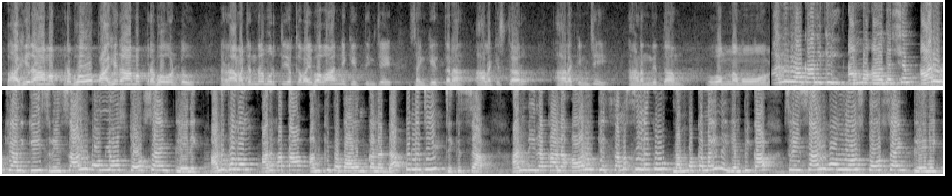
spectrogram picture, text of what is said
పాహిరామ ప్రభో పాహిరామ ప్రభో అంటూ రామచంద్రమూర్తి యొక్క వైభవాన్ని కీర్తించే సంకీర్తన ఆలకిస్తారు. ఆలకించి ఆనందిద్దాం. ఓం నమో అనురాగానికి అమ్మ ఆదర్శం ఆరోగ్యానికి Shri Sai homeo stores and clinic. అనుభవం అర్హత అంకిత భావం కల డాక్టర్లచే చికిత్స. అన్ని రకాల ఆరోగ్య సమస్యలకు నమ్మకమైన ఎంపిక Shri Sai homeo stores and clinic.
